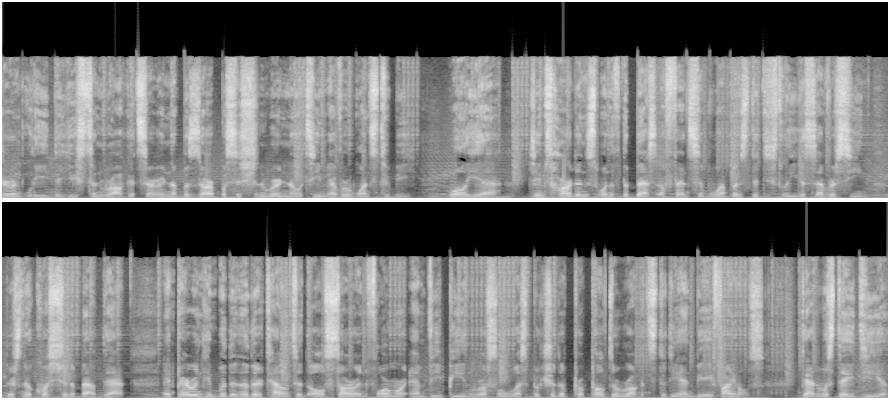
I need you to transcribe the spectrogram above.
Currently, the Houston Rockets are in a bizarre position where no team ever wants to be. Well, yeah, James Harden is one of the best offensive weapons that this league has ever seen, there's no question about that. And pairing him with another talented all-star and former MVP in Russell Westbrook should have propelled the Rockets to the NBA Finals. That was the idea.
